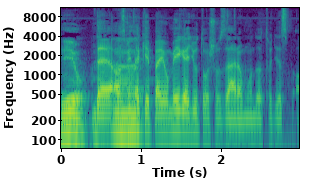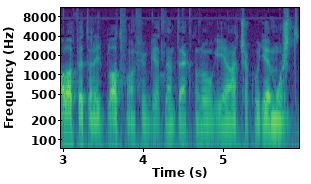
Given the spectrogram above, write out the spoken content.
Jó. De az uh... mindenképpen jó. Még egy utolsó zára mondat, hogy ez alapvetően egy platform független technológia, csak ugye most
